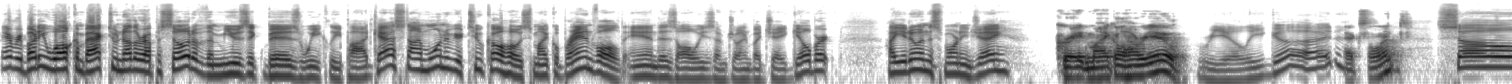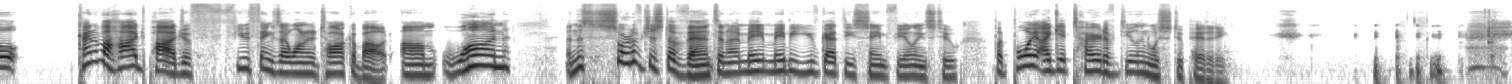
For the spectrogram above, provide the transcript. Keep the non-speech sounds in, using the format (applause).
Hey everybody, welcome back to another episode of the Music Biz Weekly Podcast. I'm one of your two co-hosts, Michael Brandvold, and as always, I'm joined by Jay Gilbert. How you doing this morning, Jay? Great, Michael. How are you? Really good. Excellent. So, kind of a hodgepodge of a few things I wanted to talk about. Um, one, and this is sort of just a vent, and I may maybe you've got these same feelings too. But boy, I get tired of dealing with stupidity. (laughs)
